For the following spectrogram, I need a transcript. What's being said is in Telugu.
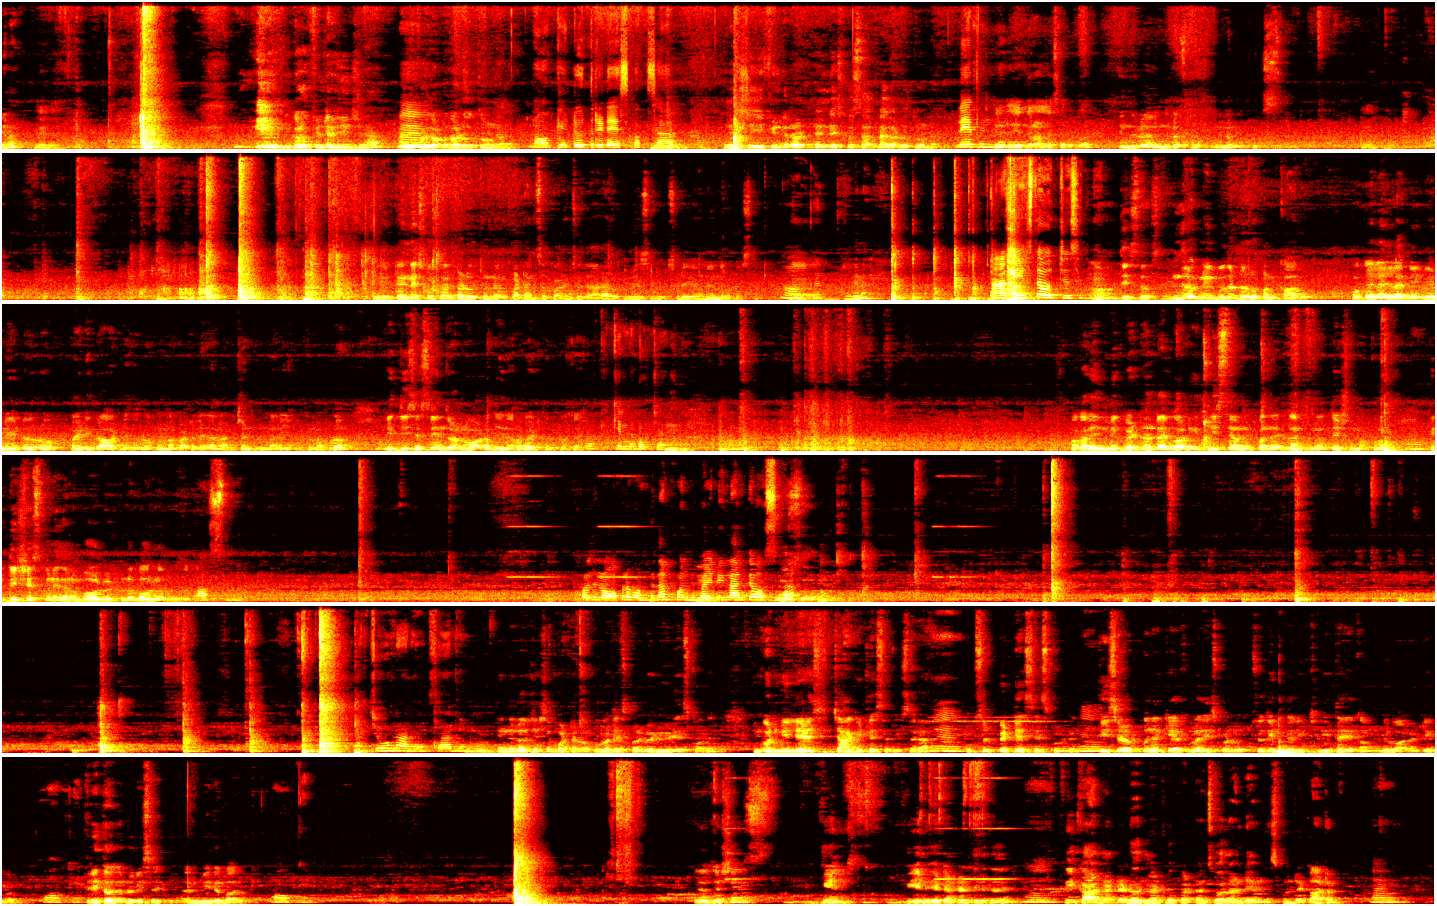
ఓకేనా? ఇక్కడ ఫిల్టర్ చేయించిన ఎప్పటికప్పుడు కడుగుతూ ఉండాలి. ఓకే టూ త్రీ డేస్కి ఒకసారి. నెక్స్ట్ ఈ ఫిల్టర్ టెన్ డేస్కి ఒకసారి అట్లా కడుగుతూ ఉండాలి. రేపు ఇది ఎందులో ఉన్నాయి సరుకు ఇందులో ఇందులో సరుకు ఇందులో లిక్విడ్స్ టెన్ డేస్కి ఒకసారి కడుగుతుండాలి బటన్స్ కాయిన్స్ దారాలు పిల్లలు లుక్స్ ఏమైనా ఇందులో వస్తాయి ఓకే. ఓకేనా? అలా తీస్తే వచ్చేసి తీస్తే వస్తాయి. ఇందులోకి నీళ్ళు పోతే డోర్ ఓపెన్ కాదు. ఒకవేళ ఇళ్ళకి డోర్ బయటికి రావట్లేదు లోపల బట్టలు ఏదైనా అర్జెంట్ ఉన్నది అనుకున్నప్పుడు ఇది తీసేస్తే ఇందులో వాటర్ దీని ద్వారా బయటకు వెళ్ళిపోతాయి. కిందకి వచ్చేసి ఒకవేళ ఇది మీకు బెడ్రూమ్ టైప్ కాబట్టి ఇది తీస్తే ఏమైనా ఇబ్బంది అవుతుంది అనుకునే ఉద్దేశం ఉన్నప్పుడు ఇది తీసేసుకుని ఏదైనా బౌల్ పెట్టుకుంటే బౌల్లో పెడుతుంది అది లోపలికి ఉంటుందా? కొంచెం బయటికి లాగితే వస్తుందా. ఒకసారి నేను. ఇందులో వచ్చేసి బట్టలు ఒక్కొక్కటి వేసుకోవాలి విడి విడి వేసుకోవాలి. ఇంకోటి మీ లేడీస్ జాకెట్లు వేస్తారు చూస్తారా ఉప్స్ పెట్టి వేసేసుకోండి తీసేటప్పుడు కొంచెం కేర్ఫుల్గా తీసుకోండి. ఉప్స్ దీనికి చినిగితే ఇది కంపెనీ వారంటీ ఇవ్వాలి త్రీ థౌసండ్ రూపీస్ అవుతుంది అది మీదే బాధ్యత. ఓకే. ఇది వచ్చేసి వీల్ వీల్ ఎయిట్ హండ్రెడ్ తిరుగుతుంది. ఈ కాటన్ అంటే డోర్ మ్యాట్లు కర్టన్స్ అలాంటివి అన్నీ వేసుకుంటే కాటన్.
